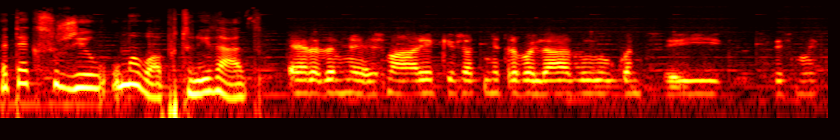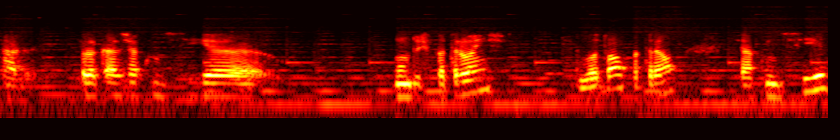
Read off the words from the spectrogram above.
até que surgiu uma oportunidade. Era da mesma área que eu já tinha trabalhado quando saí do serviço militar. Por acaso já conhecia um dos patrões, do atual patrão, já conhecia,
